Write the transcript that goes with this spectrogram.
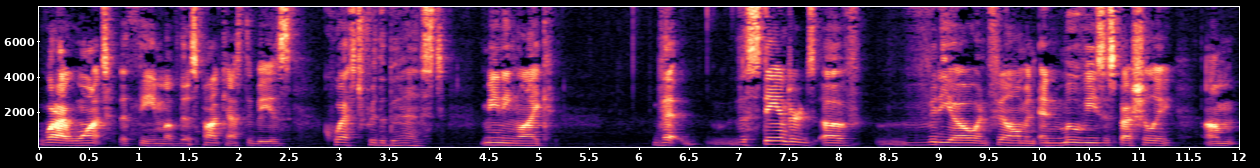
What I want the theme of this podcast to be is quest for the best, meaning like that the standards of video and film and, and movies, especially, um,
